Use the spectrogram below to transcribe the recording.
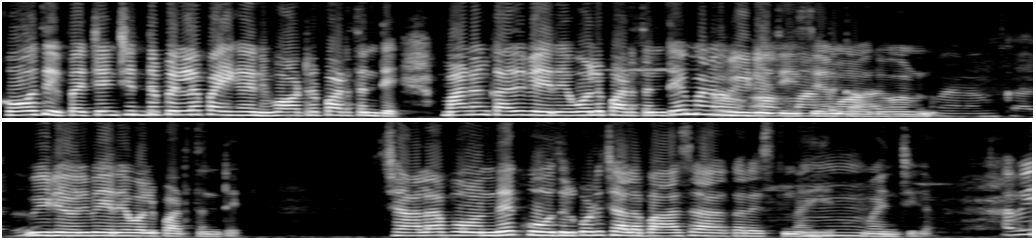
కోతి పచ్చని చిన్న పిల్ల పైగాని వాటర్ పడుతుంటే. మనం కాదు వేరే వాళ్ళు పడుతుంటే మనం వీడియో తీసేము వీడియోలు వేరే వాళ్ళు పడుతుంటే. చాలా బాగుంది. కోతులు కూడా చాలా బాగా సహకరిస్తున్నాయి. మంచిగా. అవి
